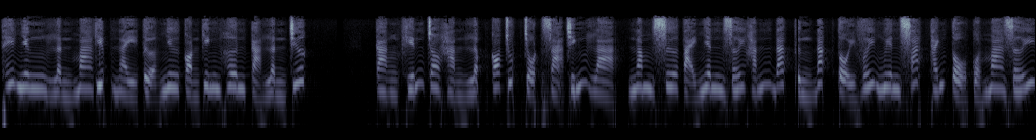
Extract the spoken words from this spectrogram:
thế nhưng lần ma kiếp này tựa như còn kinh hơn cả lần trước. Càng khiến cho Hàn Lập có chút trột dạ chính là, năm xưa tại nhân giới hắn đã từng đắc tội với nguyên sát thánh tổ của ma giới,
